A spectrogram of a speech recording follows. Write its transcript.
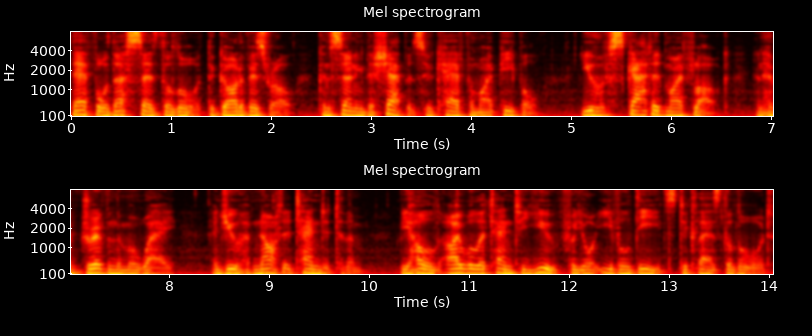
Therefore, thus says the Lord, the God of Israel, concerning the shepherds who care for my people you have scattered my flock, and have driven them away, and you have not attended to them. Behold, I will attend to you for your evil deeds, declares the Lord.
